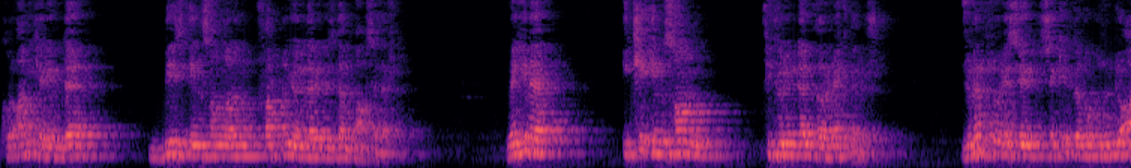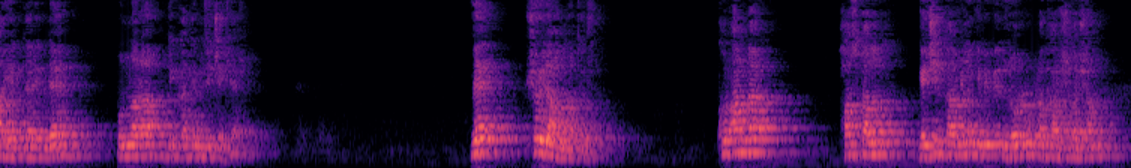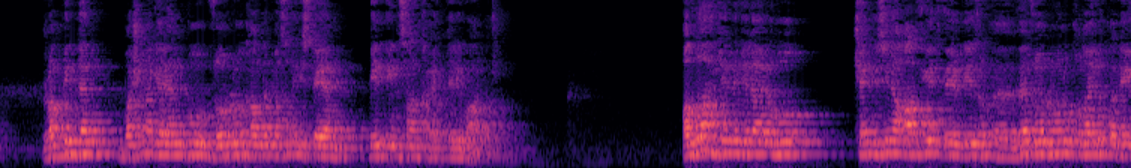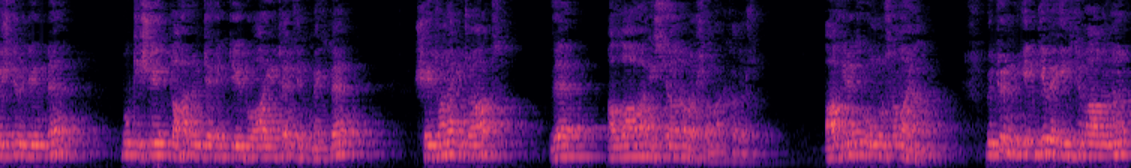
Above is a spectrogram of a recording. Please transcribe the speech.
Kur'an-ı Kerim'de biz insanların farklı yönlerimizden bahseder. Ve yine iki insan figüründen örnek verir. Zümer suresi 8 ve 9. ayetlerinde bunlara dikkatimizi çeker. Ve şöyle anlatır. Kur'an'da hastalık, geçim darlığı gibi bir zorlukla karşılaşan, Rabbinden başına gelen bu zorluğu kaldırmasını isteyen bir insan karakteri vardır. Allah Celle Celaluhu kendisine afiyet verdiği ve zorluğunu kolaylıkla değiştirdiğinde bu kişi daha önce ettiği duayı terk etmekte, şeytana itaat ve Allah'a isyana başlamaktadır. Ahireti umursamayan, bütün ilgi ve ihtimamını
